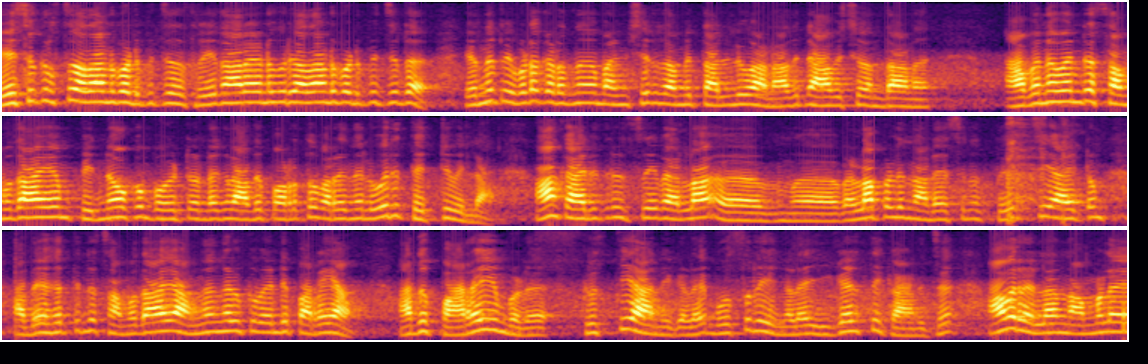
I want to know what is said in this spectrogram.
യേശുക്രിസ്തു അതാണ് പഠിപ്പിച്ചത് ശ്രീനാരായണ ഗുരു അതാണ് പഠിപ്പിച്ചത്. എന്നിട്ട് ഇവിടെ കിടന്ന് മനുഷ്യർ തമ്മിൽ തല്ലുവാണ്. അതിന്റെ ആവശ്യം എന്താണ്? അവനവന്റെ സമുദായം പിന്നോക്കം പോയിട്ടുണ്ടെങ്കിൽ അത് പുറത്ത് പറയുന്നതിൽ ഒരു തെറ്റുമില്ല. ആ കാര്യത്തിൽ ശ്രീ വെള്ള വെള്ളപ്പള്ളി നടേശന് തീർച്ചയായിട്ടും അദ്ദേഹത്തിന്റെ സമുദായ അംഗങ്ങൾക്ക് വേണ്ടി പറയാം. അത് പറയുമ്പോൾ ക്രിസ്ത്യാനികളെ മുസ്ലിങ്ങളെ ഇകഴ്ത്തി കാണിച്ച് അവരെല്ലാം നമ്മളെ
